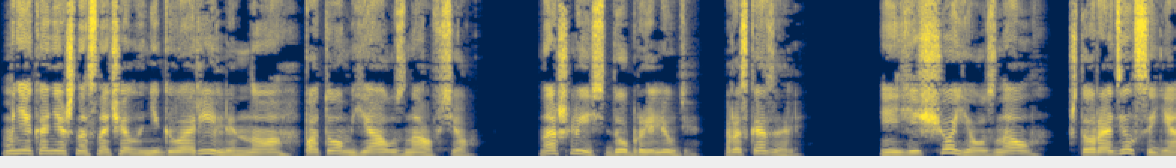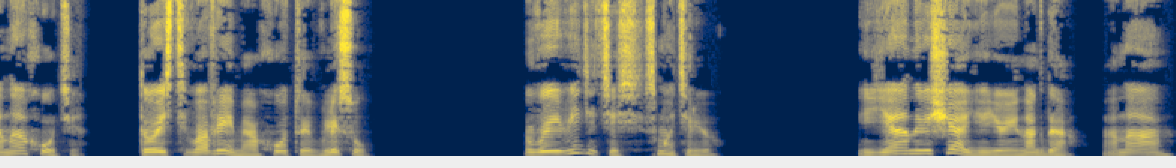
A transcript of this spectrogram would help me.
Мне, конечно, сначала не говорили, но потом я узнал все. Нашлись добрые люди, рассказали. И еще я узнал, что родился я на охоте, то есть во время охоты в лесу. Вы видитесь с матерью? Я навещаю ее иногда. Она...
